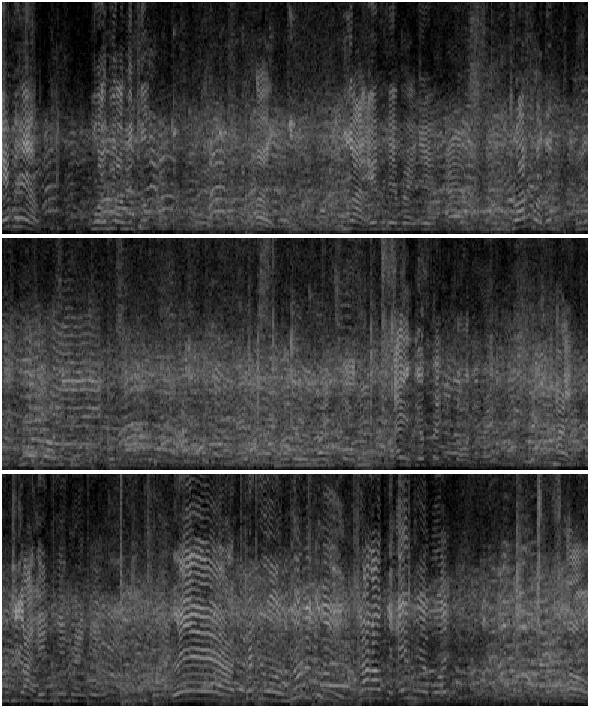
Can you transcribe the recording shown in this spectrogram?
Abraham, you wanna be on YouTube? Alright. We got Abraham right here. Joshua, this, this, you wanna be on YouTube? Hey, your face is on it, right? Alright, we got Abraham right here. Yeah, check it out Musical.ly. Shout out to Abraham, boy. Oh.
